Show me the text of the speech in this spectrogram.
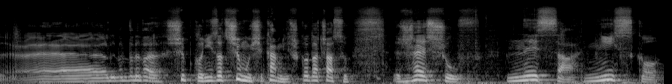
Eee, Szybko, nie zatrzymuj się, Kamil, szkoda czasu. Rzeszów, Nysa, Nisko,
